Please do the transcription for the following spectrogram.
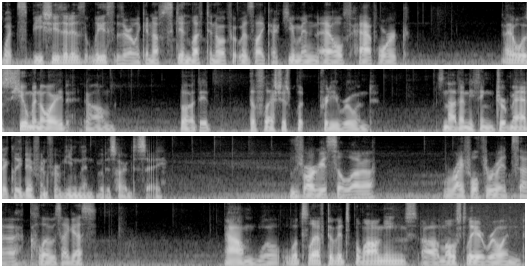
what species it is at least? Is there like enough skin left to know if it was like a human, elf, half orc? It was humanoid, um, but it the flesh is put pretty ruined. It's not anything dramatically different from human, but it's hard to say. Vargas will uh, rifle through its uh, clothes, I guess. Um, well, what's left of its belongings, uh, mostly are ruined.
